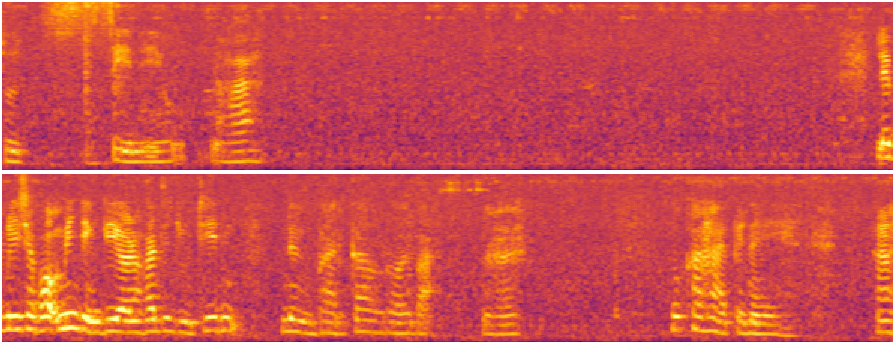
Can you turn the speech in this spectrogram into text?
จุดสี่นิ้วนะคะเล่มนี้เฉพาะมีดอย่างเดียวนะคะ จะอยู่ที่หนึ่งพันเก้าร้อยบาทนะคะลูกค้าหายไปไหนฮะ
